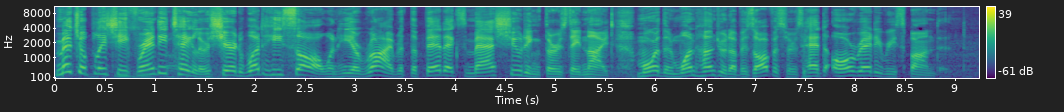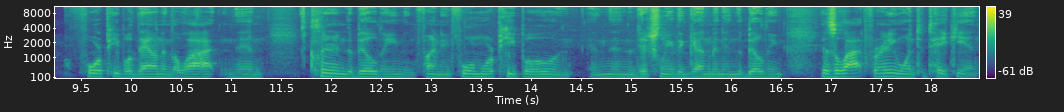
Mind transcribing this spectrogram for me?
Metro Police Chief Randy Taylor shared what he saw when he arrived at the FedEx mass shooting Thursday night. More than 100 of his officers had already responded. Four people down in the lot and then clearing the building and finding four more people and, and then additionally the gunman in the building is a lot for anyone to take in.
